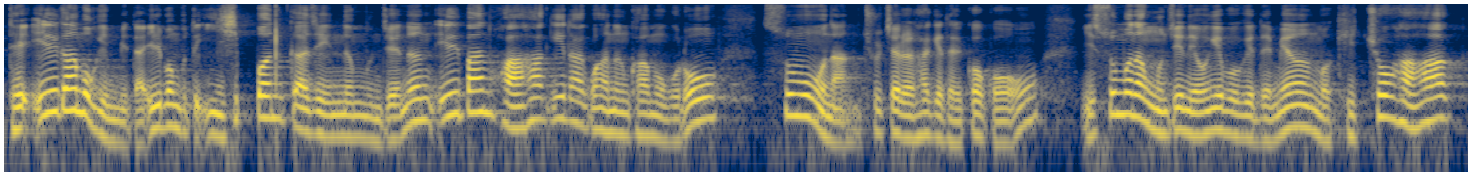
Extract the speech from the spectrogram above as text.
대1과목입니다. 1번부터 20번까지 있는 문제는 일반 화학이라고 하는 과목으로 20문항 출제를 하게 될 거고 이 20문항 문제 내용에 보게 되면 뭐 기초화학,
